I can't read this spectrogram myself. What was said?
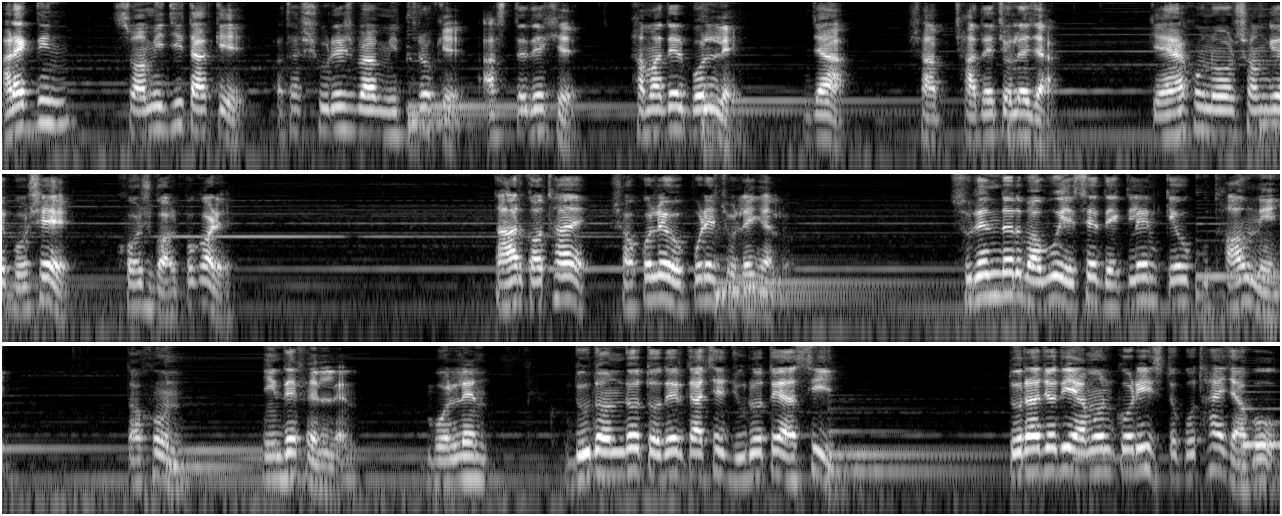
আরেকদিন স্বামীজি তাকে অর্থাৎ সুরেশ বা মিত্রকে আসতে দেখে আমাদের বললে, যা, সব, ছাদে চলে যা। কে এখন ওর সঙ্গে বসে খোশ গল্প করে? তার কথায় সকলে ওপরে চলে গেল। সুরেন্দর বাবু এসে দেখলেন কেউ কোথাও নেই। তখন কেঁদে ফেললেন। বললেন, দুদণ্ড তোদের কাছে জুড়োতে আসি। তোরা যদি এমন করিস তো কোথায় যাব?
